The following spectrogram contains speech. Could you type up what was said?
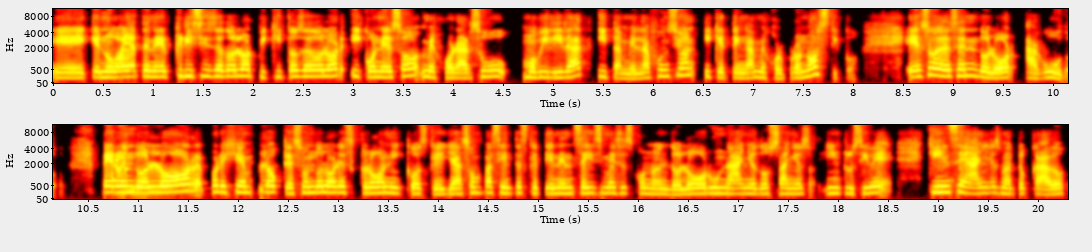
eh, que no vaya a tener crisis de dolor, piquitos de dolor y con eso mejorar su movilidad y también la función y que tenga mejor pronóstico. Eso es en dolor agudo. Pero en dolor, por ejemplo, que son dolores crónicos, que ya son pacientes que tienen seis meses con el dolor, un año, dos años, inclusive 15 años me ha tocado,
